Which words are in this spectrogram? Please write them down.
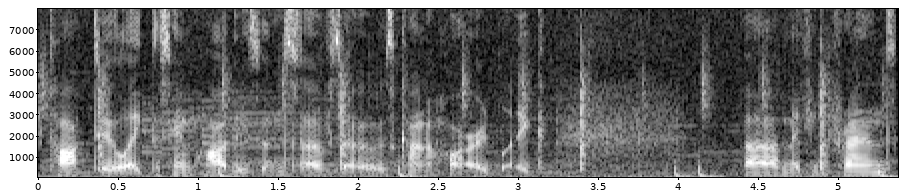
talk to, like the same hobbies and stuff. So it was kind of hard, like uh, making friends.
